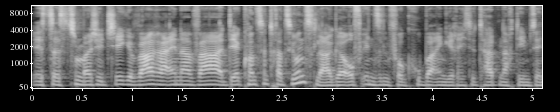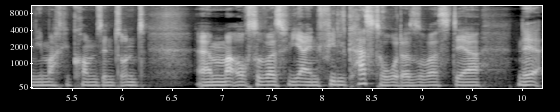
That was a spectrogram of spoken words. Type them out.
ist, dass zum Beispiel Che Guevara einer war, der Konzentrationslager auf Inseln vor Kuba eingerichtet hat, nachdem sie in die Macht gekommen sind. Und ähm, auch sowas wie ein Fidel Castro oder sowas, der eine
